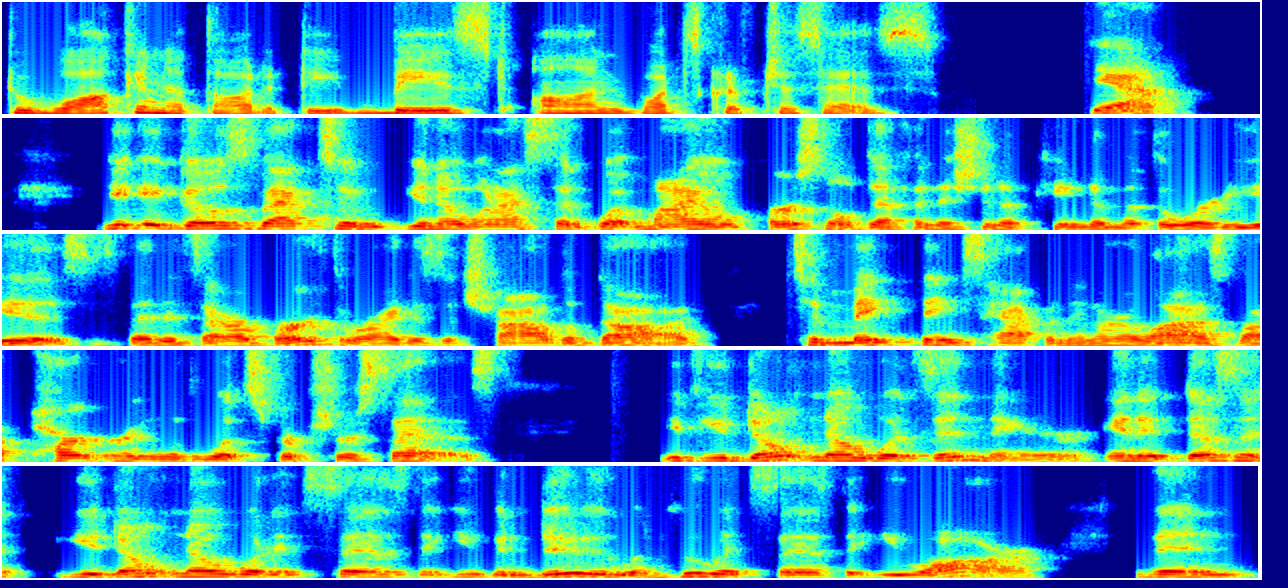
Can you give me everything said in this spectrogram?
to walk in authority based on what scripture says. Yeah. It goes back to, you know, when I said what my own personal definition of kingdom authority is, is that it's our birthright as a child of God to make things happen in our lives by partnering with what scripture says. If you don't know what's in there and it doesn't, you don't know what it says that you can do and who it says that you are, then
